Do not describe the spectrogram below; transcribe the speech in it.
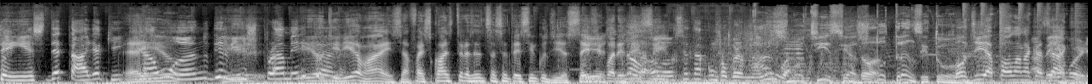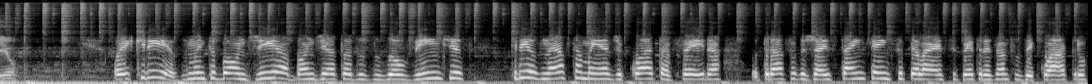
tem esse detalhe aqui, que é, e um eu- ano de lixo para americana. Eu diria mais, já faz quase 365 dias, 6 e Isso. 45 Não, você tá com problema na As língua? notícias Tô. do trânsito. Bom dia, Paula Nakazaki. mordeu. Oi, Cris. Muito bom dia. Bom dia a todos os ouvintes. Cris, nesta manhã de quarta-feira, o tráfego já está intenso pela SP-304,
